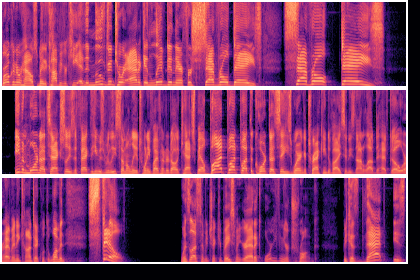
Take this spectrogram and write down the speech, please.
broke in her house, made a copy of her key, and then moved into her attic and lived in there for several days. Several days. Even more nuts, actually, is the fact that he was released on only a $2,500 cash bail. But, but, but the court does say he's wearing a tracking device and he's not allowed to have go or have any contact with the woman. Still, when's the last time you checked your basement, your attic, or even your trunk? Because that is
